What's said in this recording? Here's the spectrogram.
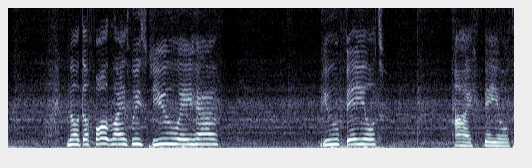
no, the fault lies with you, Ahab. You failed. I failed.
